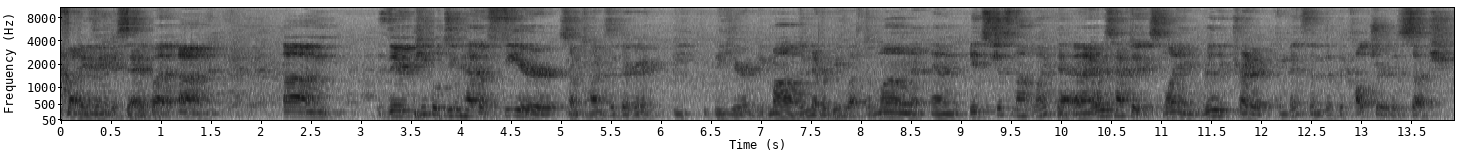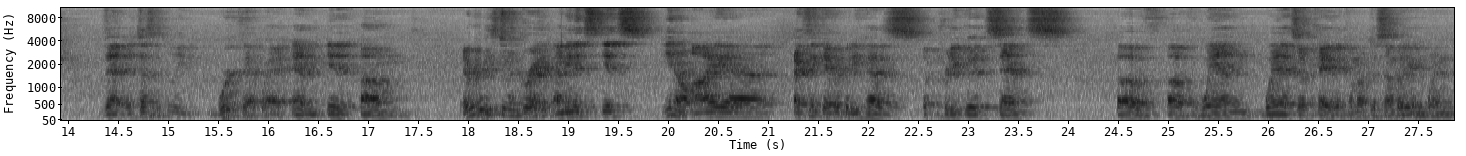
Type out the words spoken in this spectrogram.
funny thing to say, but. Um, um, there, people do have a fear sometimes that they're going to be, be here and be mobbed and never be left alone, and it's just not like that. And I always have to explain, really try to convince them that the culture is such that it doesn't really work that way. And it, um, everybody's doing great. I mean, it's it's you know, I uh, I think everybody has a pretty good sense of of when when it's okay to come up to somebody and when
